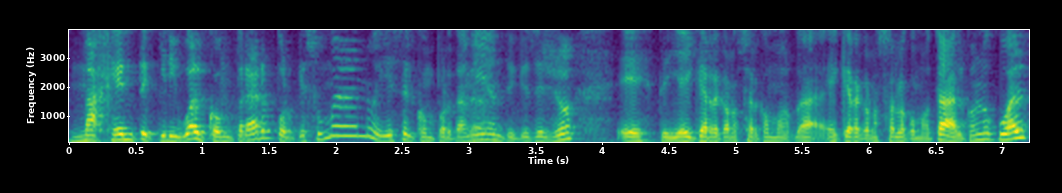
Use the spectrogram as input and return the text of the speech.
más gente quiere igual comprar porque es humano y es el comportamiento y qué sé yo, este, y hay que, reconocer como, hay que reconocerlo como tal. Con lo cual,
